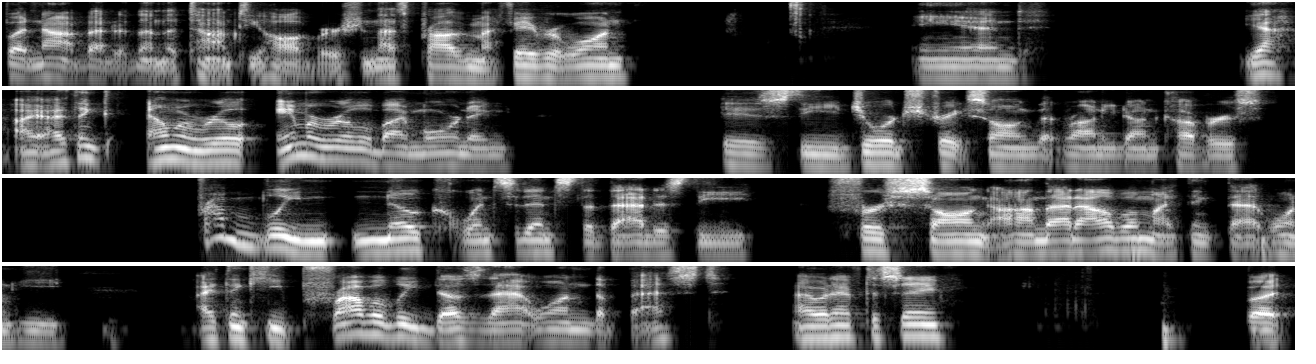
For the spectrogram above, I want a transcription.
but not better than the Tom T. Hall version. That's probably my favorite one. And yeah, I, I think Amarillo, Amarillo by Morning is the George Strait song that Ronnie Dunn covers probably no coincidence that that is the first song on that album. I think that one he, I think he probably does that one the best. I would have to say, but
